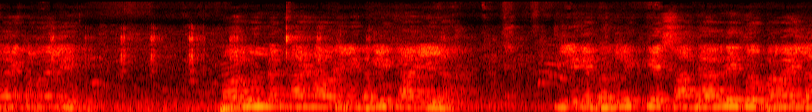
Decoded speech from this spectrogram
ಕಾರ್ಯಕ್ರಮದಲ್ಲಿ ಪಾಲ್ಗೊಂಡ ಕಾರಣ ಅವರಿಗೆ ಬರಲಿಕ್ಕೆ ಆಗಲಿಲ್ಲ. ಇಲ್ಲಿಗೆ ಬರಲಿಕ್ಕೆ ಸಾಧ್ಯ ಆಗದೇ ಇದ್ದರೂ ಪರವಾಗಿಲ್ಲ.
